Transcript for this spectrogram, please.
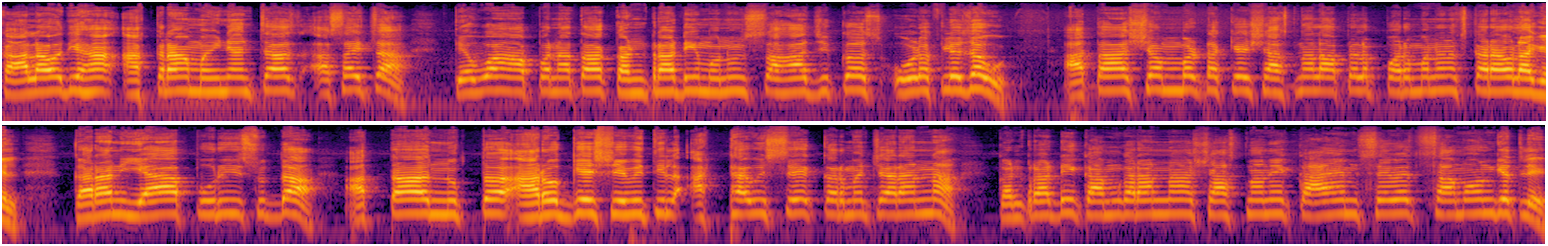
कालावधी हा अकरा महिन्यांचाच असायचा. तेव्हा आपण आता कंत्राटी म्हणून साहजिकच ओळखले जाऊ. आता शंभर टक्के शासनाला आपल्याला परमनंटच करावं लागेल. कारण यापूर्वीसुद्धा आत्ता नुकतं आरोग्य सेवेतील अठ्ठावीसशे कर्मचाऱ्यांना कंत्राटी कामगारांना शासनाने कायम सेवेत सामावून घेतले.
